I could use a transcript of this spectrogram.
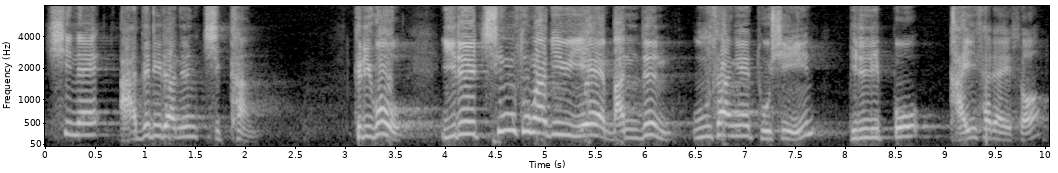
신의 아들이라는 직함, 그리고 이를 칭송하기 위해 만든 우상의 도시인 빌립보 가이사랴에서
